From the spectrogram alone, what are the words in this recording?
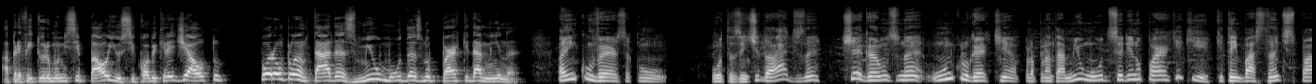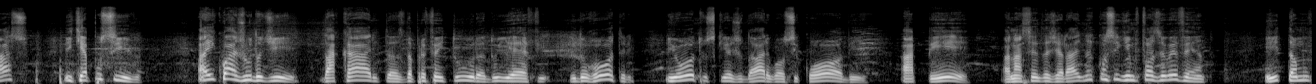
a Prefeitura Municipal e o Cicobi Credialto, foram plantadas mil mudas no Parque da Mina. Aí, em conversa com outras entidades, né? Chegamos, né? O único lugar que tinha para plantar mil mudas seria no parque aqui, que tem bastante espaço e que é possível. Aí, com a ajuda de, da Caritas, da Prefeitura, do IF e do Rotary, e outros que ajudaram, igual o Cicobi, AP, a Nascente Gerais, nós conseguimos fazer o evento. E estamos,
